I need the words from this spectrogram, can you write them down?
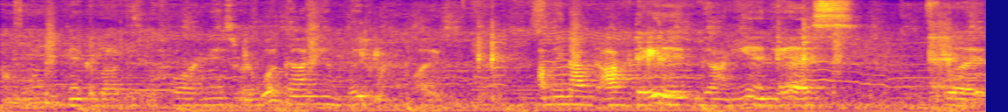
I'm going to think about this before I answer it. What Ghanaian boyfriend? Like, I mean, I've, I've dated Ghanaian, yes, but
